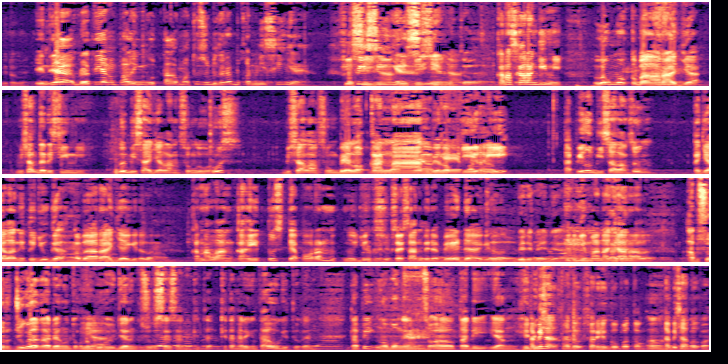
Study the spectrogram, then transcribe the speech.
gitu loh. Intinya berarti yang paling utama tuh sebenarnya bukan misinya ya. Visinya, visinya, visinya. betul. Karena sekarang gini, lu mau ke Balaraja, misal dari sini, lu bisa aja langsung lurus, bisa langsung belok, Belok-belok, kanan, ya, oke, belok kiri, tapi lu bisa langsung ke jalan itu juga ke Balaraja gitu loh. paham. Karena langkah itu setiap orang menuju kesuksesan beda-beda gitu. beda-beda. Jadi gimana Kadang cara absurd juga kadang untuk Iya. menempuh jalan kesuksesan. Kita kita nggak ada yang tahu gitu kan. Tapi ngomongin soal tadi yang hidup Tapi sa- satu, sorry gue potong. Oh, Tapi satu. Gua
